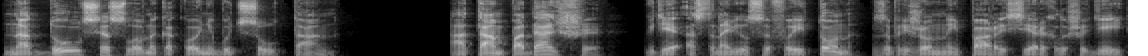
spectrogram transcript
надулся, словно какой-нибудь султан. А там подальше, где остановился фаэтон, запряженный парой серых лошадей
